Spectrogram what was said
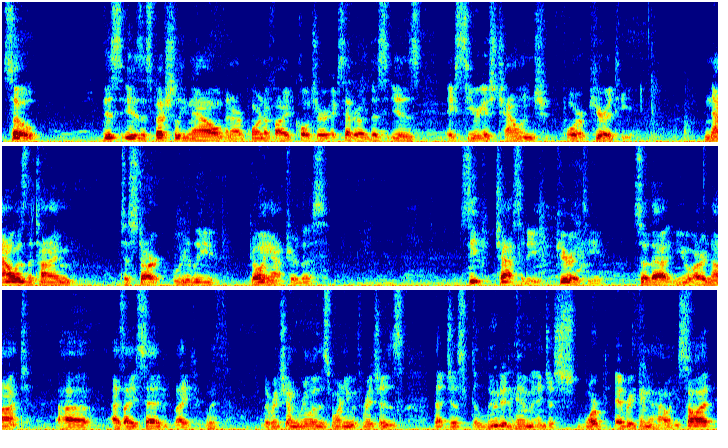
so, this is especially now in our pornified culture, etc. This is a serious challenge for purity. Now is the time to start really going after this. Seek chastity, purity, so that you are not, uh, as I said, like with the rich young ruler this morning with riches that just diluted him and just warped everything how he saw it.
